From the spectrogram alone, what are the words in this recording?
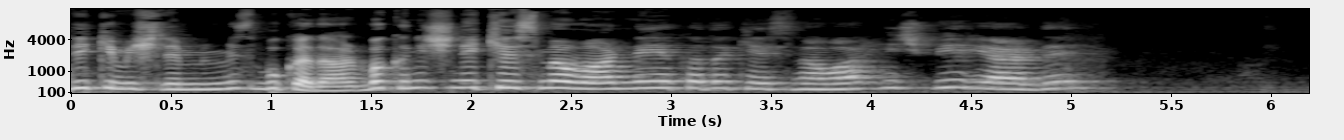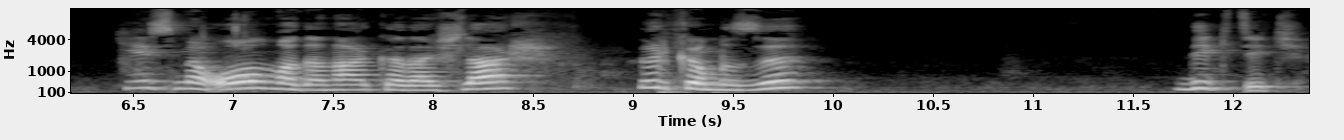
Dikim işlemimiz bu kadar. Bakın içine kesme var. Ne yakada kesme var. Hiçbir yerde kesme olmadan arkadaşlar hırkamızı diktik.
